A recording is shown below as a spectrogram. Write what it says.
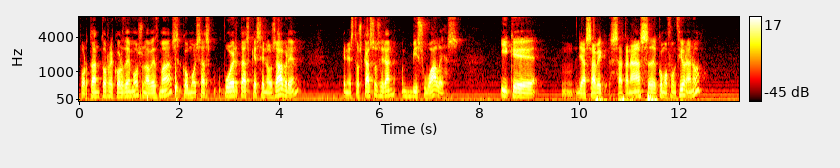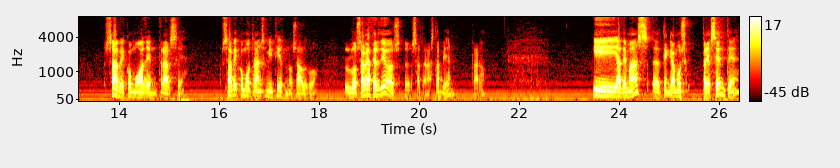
Por tanto, recordemos una vez más cómo esas puertas que se nos abren, en estos casos eran visuales y que mm, ya sabe Satanás eh, cómo funciona, ¿no? Sabe cómo adentrarse, sabe cómo transmitirnos algo. ¿Lo sabe hacer Dios? Eh, Satanás también, claro. Y además, eh, tengamos presente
